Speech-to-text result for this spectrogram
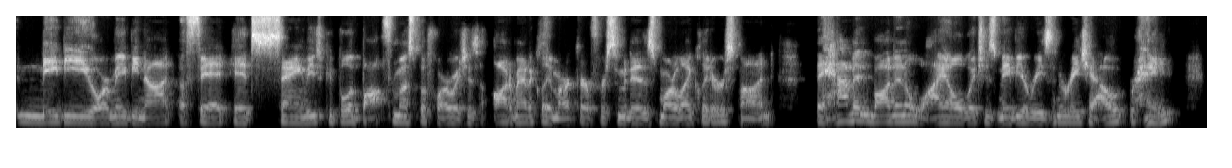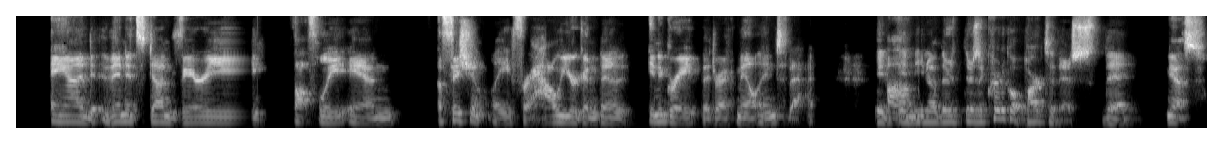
maybe or maybe not a fit. It's saying these people have bought from us before, which is automatically a marker for somebody that's more likely to respond. They haven't bought in a while, which is maybe a reason to reach out, right? And then it's done very thoughtfully and efficiently for how you're going to integrate the direct mail into that. It, um, and you know, there's there's a critical part to this that yes,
